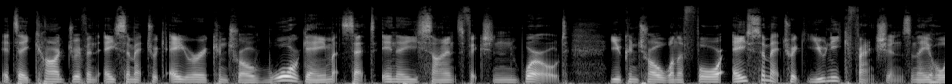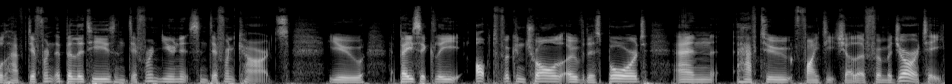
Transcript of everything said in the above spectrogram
It's a card driven asymmetric area control war game set in a science fiction world. You control one of four asymmetric unique factions, and they all have different abilities and different units and different cards. You basically opt for control over this board and have to fight each other for majority.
